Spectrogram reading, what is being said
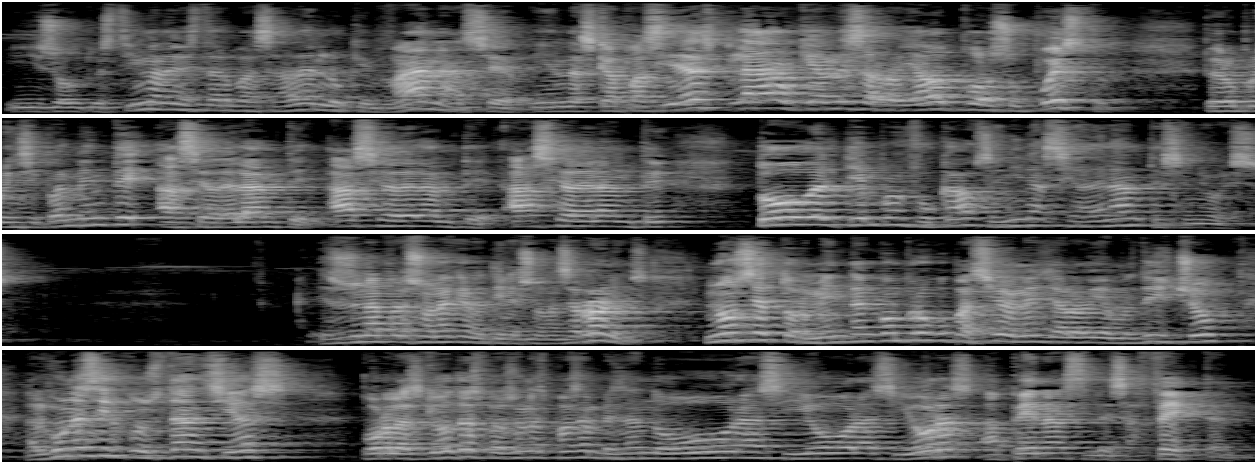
Y su autoestima debe estar basada en lo que van a hacer. Y en las capacidades, claro, que han desarrollado, por supuesto pero principalmente hacia adelante, hacia adelante, hacia adelante, todo el tiempo enfocados en ir hacia adelante, señores. Eso es una persona que no tiene zonas erróneas. No se atormentan con preocupaciones, ya lo habíamos dicho. Algunas circunstancias por las que otras personas pasan pensando horas y horas y horas, apenas les afectan.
